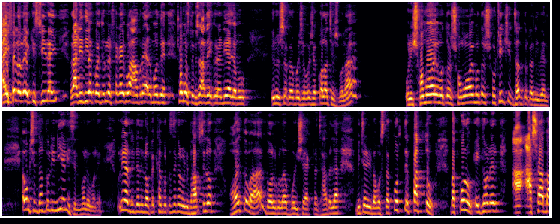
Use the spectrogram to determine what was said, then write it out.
রাইফেল হলে কিছুই নাই, লাঠি দিয়ে কয়জনের ঠেকাইবো, আমরা এর মধ্যে সমস্ত কিছু আদায় করে নিয়ে যাব। ইউনুস সরকার বসে বসে কলা চুষবো না? উনি সময় মতো সময় মতো সঠিক সিদ্ধান্তটা নেবেন এবং সিদ্ধান্ত উনি নিয়ে নিয়েছেন মনে মনে। উনি আর দুইটা দিন অপেক্ষা করতেছে কারণ উনি ভাবছিল হয়তোবা দলগুলা বৈশা একটা ঝামেলা, মিটারের ব্যবস্থা করতে পারতো বা করুক, এই ধরনের আশা বা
